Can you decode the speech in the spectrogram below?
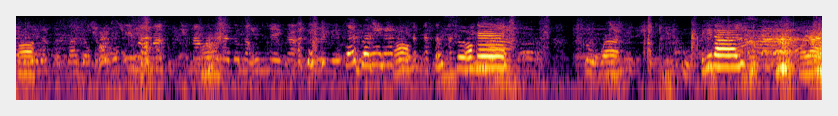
Ah. Okay. Sige, Dal. Ayan.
